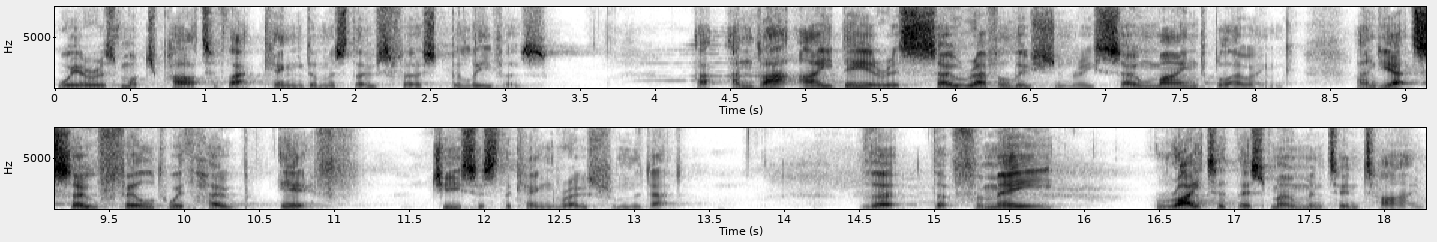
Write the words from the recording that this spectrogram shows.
We are as much part of that kingdom as those first believers. Uh, and that idea is so revolutionary, so mind blowing, and yet so filled with hope if Jesus the King rose from the dead. That, that for me, right at this moment in time,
